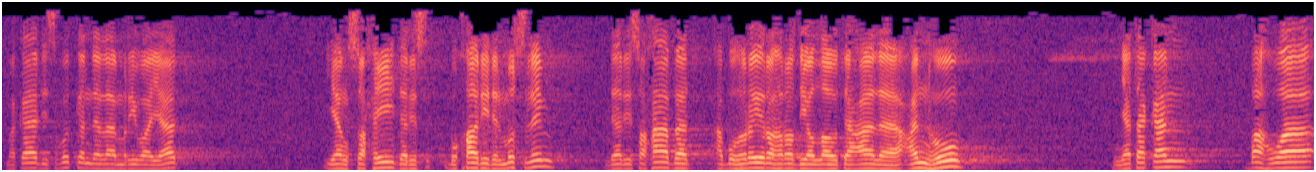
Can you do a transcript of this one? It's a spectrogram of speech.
maka disebutkan dalam riwayat yang sahih dari Bukhari dan Muslim dari sahabat Abu Hurairah radhiyallahu taala anhu menyatakan bahwa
